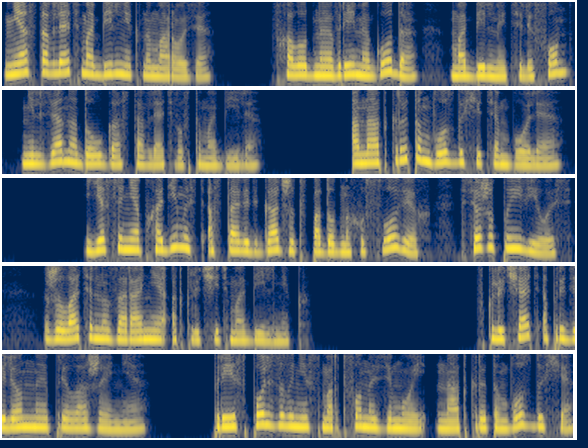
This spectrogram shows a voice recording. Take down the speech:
Не оставлять мобильник на морозе. В холодное время года мобильный телефон нельзя надолго оставлять в автомобиле. А на открытом воздухе тем более. Если необходимость оставить гаджет в подобных условиях все же появилась, желательно заранее отключить мобильник. Включать определенные приложения. При использовании смартфона зимой на открытом воздухе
